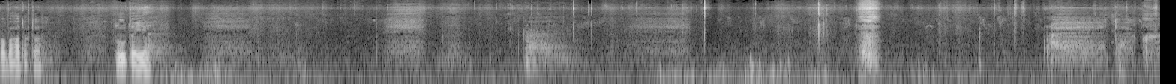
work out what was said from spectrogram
Бо багато хто плутає. Так.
